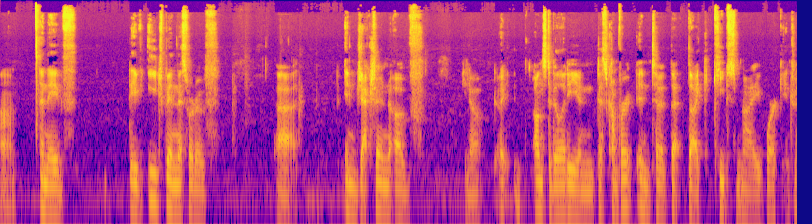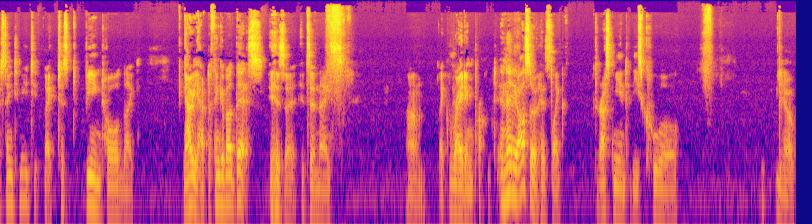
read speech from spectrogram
um, and they've they've each been this sort of uh, injection of you know instability and discomfort into that like keeps my work interesting to me to like just being told like now you have to think about this is a it's a nice um, like writing prompt and then it also has like thrust me into these cool you know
